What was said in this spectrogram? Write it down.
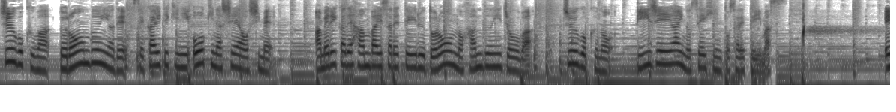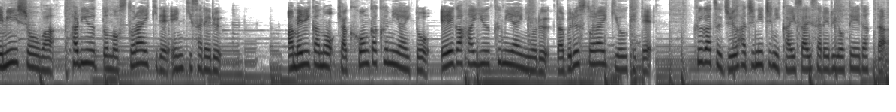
中国はドローン分野で世界的に大きなシェアを占めアメリカで販売されているドローンの半分以上は中国の DJI の製品とされています。エミー賞はハリウッドのストライキで延期されるアメリカの脚本家組合と映画俳優組合によるダブルストライキを受けて9月18日に開催される予定だった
